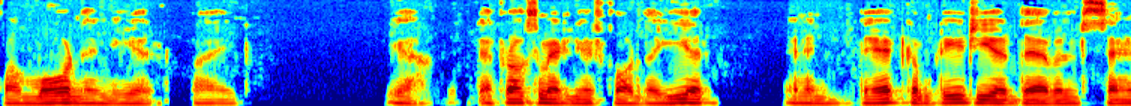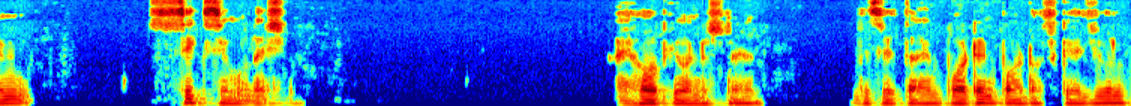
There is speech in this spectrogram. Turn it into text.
for more than a year right? Yeah approximately it's for the year. And in that complete year they will send six simulation. I hope you understand. This is the important part of schedule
